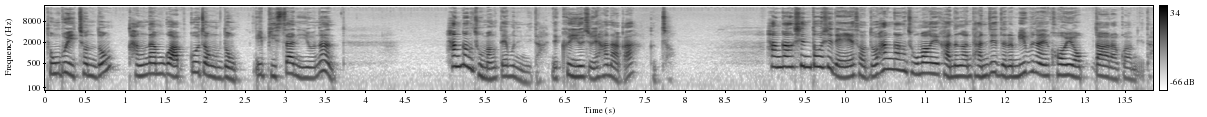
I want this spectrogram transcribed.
동부 이촌동, 강남구 압구정동 이 비싼 이유는 한강 조망 때문입니다. 그 이유 중에 하나가 그쵸. 한강 신도시 내에서도 한강 조망이 가능한 단지들은 미분양이 거의 없다라고 합니다.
